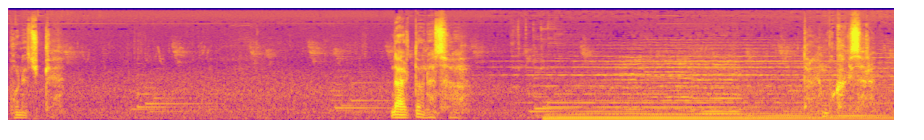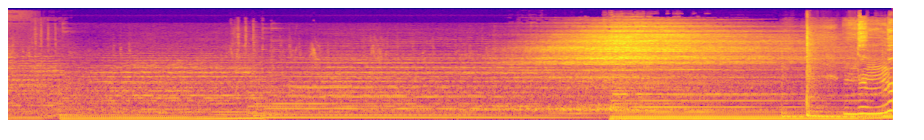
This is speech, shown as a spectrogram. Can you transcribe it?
보내줄게. 날 떠나서 더 행복하게 살아. 눈물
